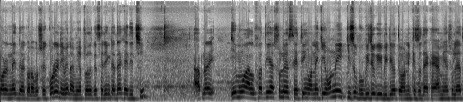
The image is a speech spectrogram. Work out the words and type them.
করেন নাই, দয়া করে অবশ্যই করে নেবেন। আমি আপনাদেরকে সেটিংটা দেখাই দিচ্ছি। আপনার ইমো আলফা দিয়ে আসলে সেটিং অনেকে অনেক কিছু ভুগিযোগী ভিডিওতে অনেক কিছু দেখায়। আমি আসলে এত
